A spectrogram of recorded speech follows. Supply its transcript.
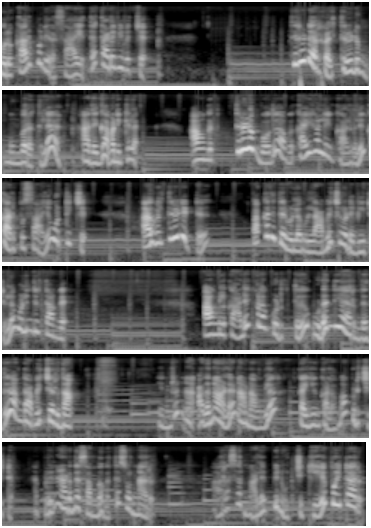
ஒரு கருப்பு நிற சாயத்தை தடவி வச்சேன். திருடர்கள் திருடும் மும்புறத்தில் அதை கவனிக்கலை. அவங்க திருடும்போது அவங்க கைகளையும் கால்களையும் கருப்பு சாயம் ஒட்டிச்சு. அவர்கள் திருடிட்டு பக்கத்து தெருவில் உள்ள அமைச்சரோட வீட்டில் ஒளிஞ்சுட்டாங்க அவங்களுக்கு அடைக்கலம் கொடுத்து உடந்தியாக இருந்தது அந்த அமைச்சர் தான். என்று நான் நான் அவங்கள கையும் களமாக பிடிச்சிட்டேன். அப்படின்னு நடந்த சம்பவத்தை சொன்னார். அரசர் மலைப்பின் உச்சிக்கே போயிட்டாரு.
